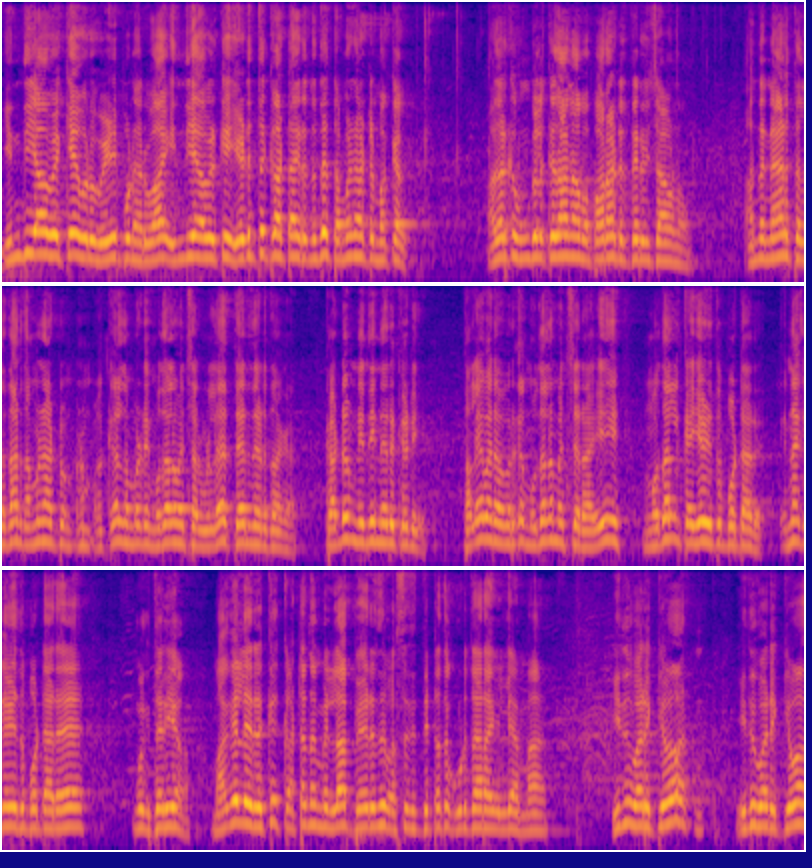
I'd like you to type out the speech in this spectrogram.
இந்தியாவுக்கே ஒரு விழிப்புணர்வா இந்தியாவிற்கே எடுத்துக்காட்டா இருந்தது தமிழ்நாட்டு மக்கள். அதற்கு உங்களுக்கு தான் நாம் பாராட்டு தெரிவிச்சாகணும். அந்த நேரத்தில் தான் தமிழ்நாட்டு மக்கள் நம்முடைய முதலமைச்சர் உள்ள தேர்ந்தெடுத்தாங்க. கடும் நிதி நெருக்கடி. தலைவர் அவர்கள் முதலமைச்சராகி முதல் கையெழுத்து போட்டார். என்ன கையெழுத்து போட்டார்? உங்களுக்கு தெரியும். மகளிருக்கு கட்டணமில்லா பேருந்து வசதி திட்டத்தை கொடுத்தாரா இல்லையாம்மா? இது வரைக்கும் இது வரைக்கும்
